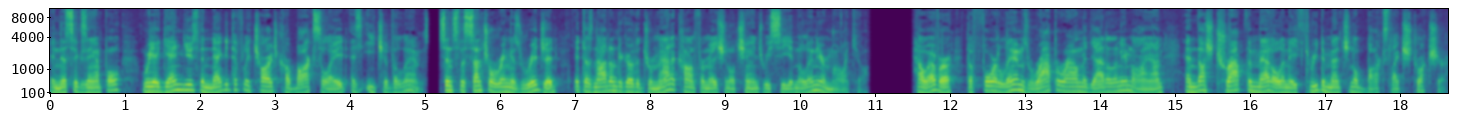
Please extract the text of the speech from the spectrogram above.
In this example, we again use the negatively charged carboxylate as each of the limbs. Since the central ring is rigid, it does not undergo the dramatic conformational change we see in the linear molecule. However, the four limbs wrap around the gadolinium ion and thus trap the metal in a three-dimensional box-like structure.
